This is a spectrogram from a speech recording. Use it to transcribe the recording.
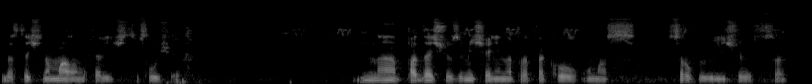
в достаточно малом количестве случаев. На подачу замечаний на протокол у нас срок увеличивается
